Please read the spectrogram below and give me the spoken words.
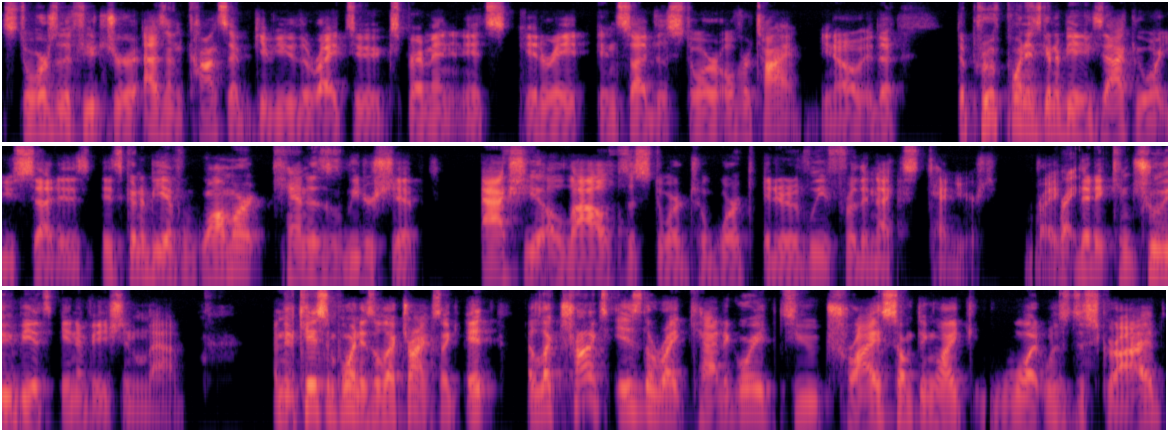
stores of the future as a concept give you the right to experiment and it's iterate inside the store over time. You know, the the proof point is going to be exactly what you said is it's going to be if Walmart Canada's leadership actually allows the store to work iteratively for the next 10 years, right? right? That it can truly be its innovation lab. And the case in point is electronics. Like it electronics is the right category to try something like what was described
